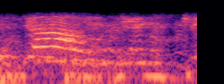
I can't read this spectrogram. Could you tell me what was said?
Go!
